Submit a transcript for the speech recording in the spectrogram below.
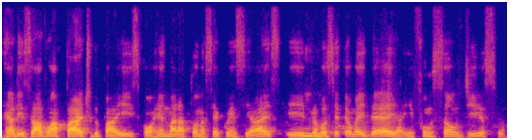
realizavam a parte do país, correndo maratonas sequenciais. E, uhum. para você ter uma ideia, em função disso,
